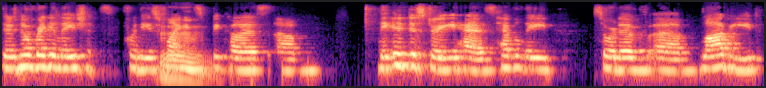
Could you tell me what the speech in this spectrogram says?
there's no regulations for these flights mm. because um, the industry has heavily sort of um, lobbied,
